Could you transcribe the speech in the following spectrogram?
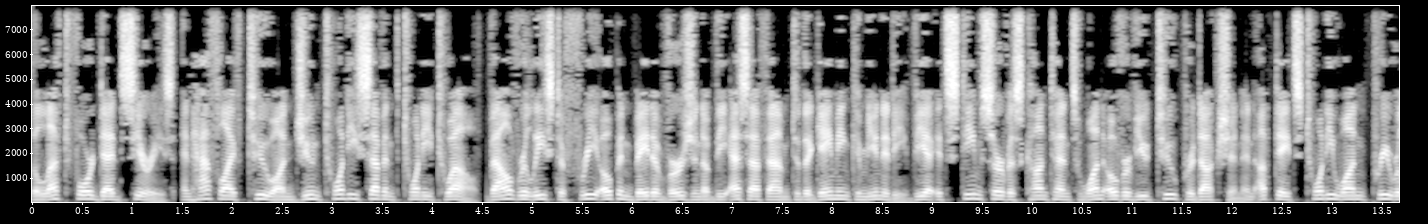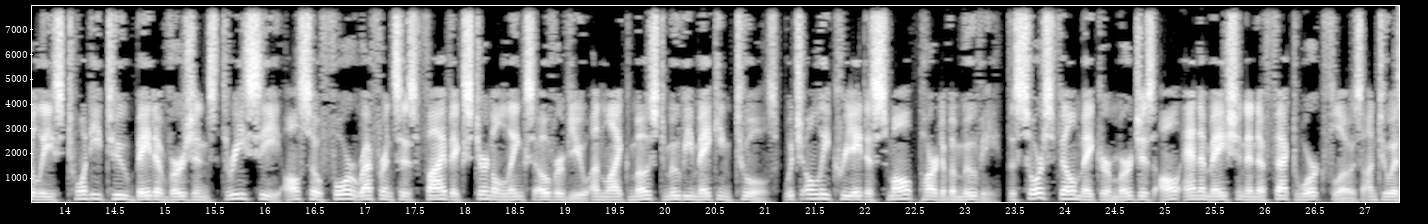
the Left 4 Dead series, and Half-Life 2 on June 27, 2012. Valve released a free open beta version of the SFM to the gaming community via its Steam service Contents 1 Overview 2 Production and Updates 21 Pre-release 22 Beta beta versions 3c also 4 references 5 external links overview Unlike most movie-making tools, which only create a small part of a movie, the Source Filmmaker merges all animation and effect workflows onto a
